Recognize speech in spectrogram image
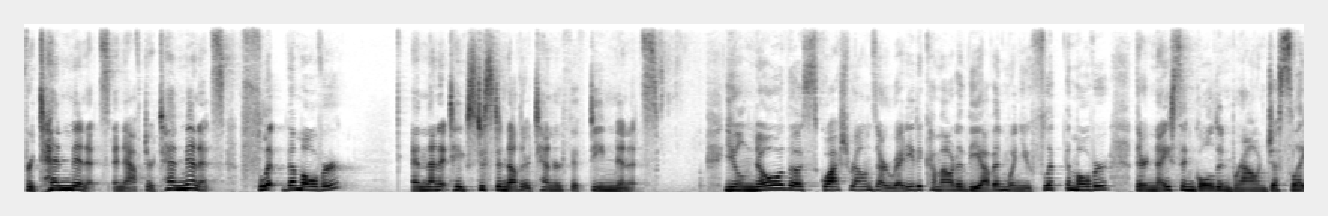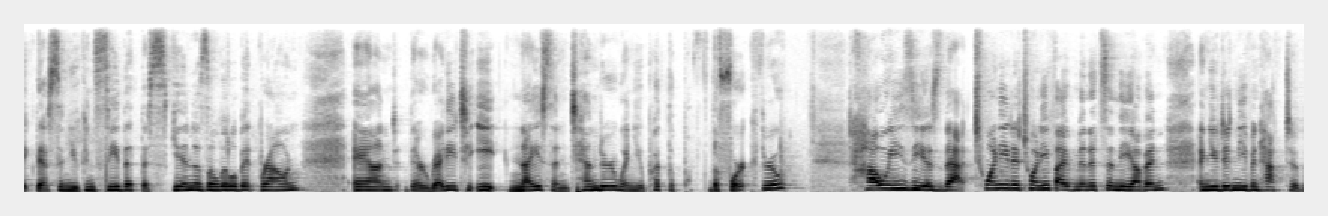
for 10 minutes. And after 10 minutes, flip them over, and then it takes just another 10 or 15 minutes. You'll know the squash rounds are ready to come out of the oven when you flip them over. They're nice and golden brown, just like this. And you can see that the skin is a little bit brown. And they're ready to eat, nice and tender when you put the, the fork through. How easy is that? 20 to 25 minutes in the oven and you didn't even have to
